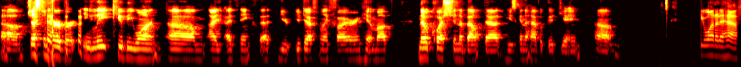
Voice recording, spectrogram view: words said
Um, Justin Herbert, elite QB one. Um, I, I think that you're, you're definitely firing him up no question about that. He's going to have a good game. Um, one and a half.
